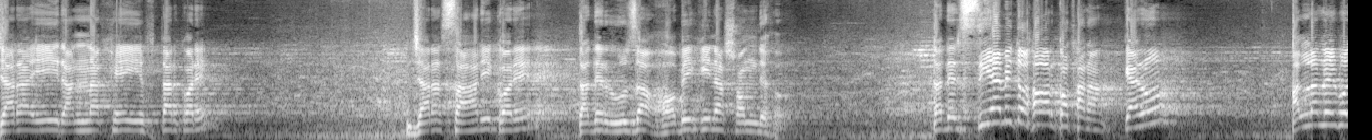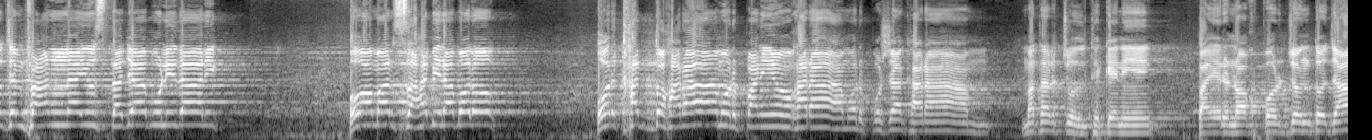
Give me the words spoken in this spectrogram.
যারা এই রান্না খেয়ে ইফতার করে যারা সাহারি করে, তাদের রোজা হবে কি না সন্দেহ। তাদের সিয়ামি তো হওয়ার কথা না। কেন? আল্লাহ নবী বলছেন ও আমার সাহাবীরা বলো, ওর খাদ্য হারাম, ওর পানীয় হারাম, ওর পোশাক হারাম, মাথার চুল থেকে নিয়ে পায়ের নখ পর্যন্ত যা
